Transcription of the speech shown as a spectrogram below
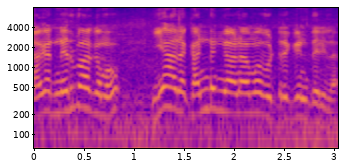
நகர் நிர்வாகமும் ஏன் அதை கண்டும் காணாமல் விட்டுருக்குன்னு தெரியல.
